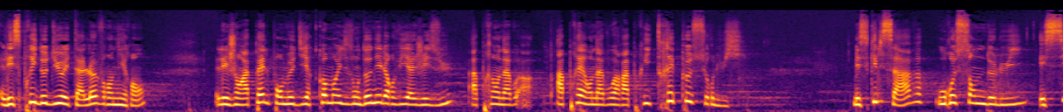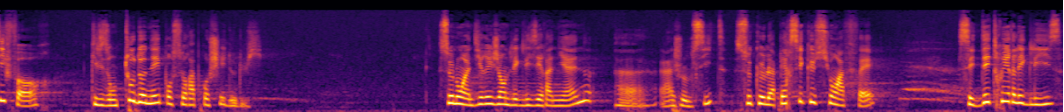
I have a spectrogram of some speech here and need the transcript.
L'Esprit de Dieu est à l'œuvre en Iran. Les gens appellent pour me dire comment ils ont donné leur vie à Jésus après en avoir, appris très peu sur lui. Mais ce qu'ils savent ou ressentent de lui est si fort qu'ils ont tout donné pour se rapprocher de lui. Selon un dirigeant de l'Église iranienne, euh, je le cite, ce que la persécution a fait, c'est détruire l'Église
